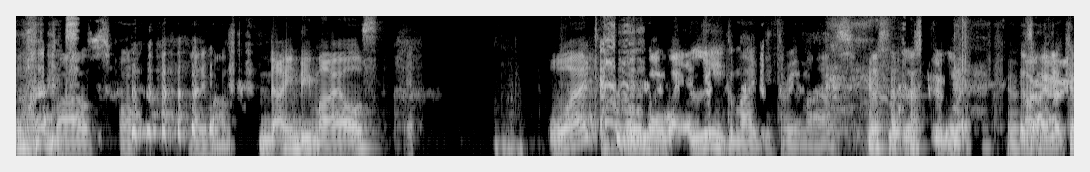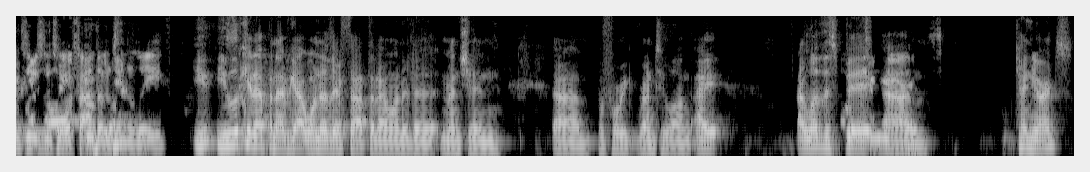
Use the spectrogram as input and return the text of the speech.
90 miles, well, 90 miles. 90 miles? Yeah. What? Oh, wait, wait, a league might be three miles. Let's, let's Google it. 'Cause I get confused between fathoms and league. You you look it up, and I've got one other thought that I wanted to mention um, before we run too long. I I love this bit. Two Um, yards. Ten yards,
